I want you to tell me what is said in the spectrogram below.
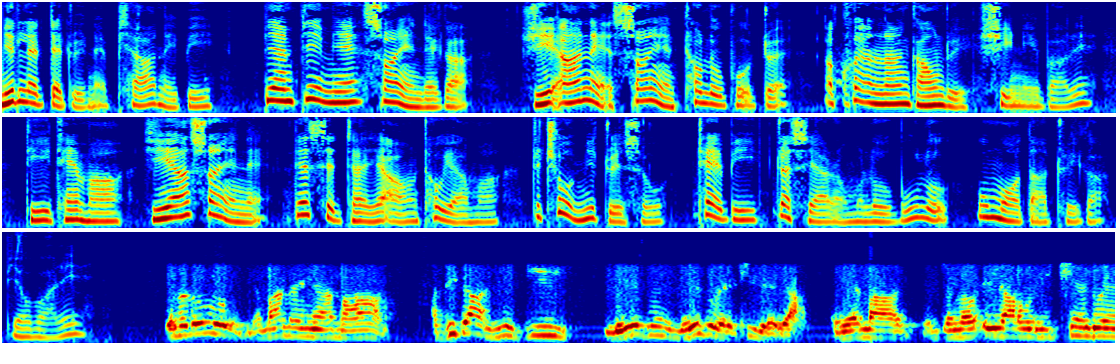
မြစ်လက်တက်တွေနဲ့ ဖြာနေပြီး ပြန်ပြည့်မြဲစွမ်းအင်ထဲက ရေအားနဲ့ စွမ်းအင်ထုတ်လုပ်ဖို့ အခွင့်အလန်းကောင်းတွေ ရှိနေပါတယ်။ဒီအထဲမှာ ရေအားစွမ်းအင်နဲ့ လျှပ်စစ်ဓါတ်ရအောင် ထုတ်ရာမှာ တချို့မြစ်တွေဆို ထည့်ပြီးတွက်စရာတောင် မလိုဘူးလို့ ဦးမော်သာထွေးက ပြောပါတယ် ကျွန်တော်တို့မြန်မာနိုင်ငံမှာအဓိကမြစ်ကြီးလေးတွင်လေးတွေရှိတယ်ဗျ။အဲမှာကျွန်တော်အေယာဝတီချင်းတွင်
